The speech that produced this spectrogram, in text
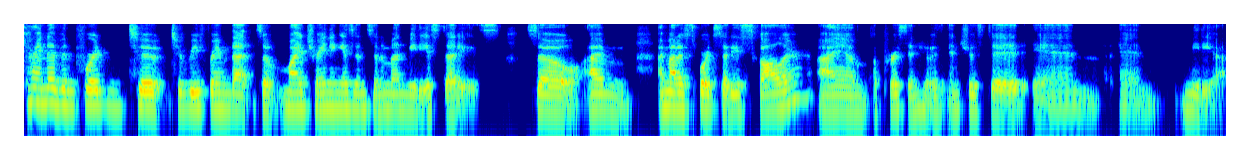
kind of important to to reframe that. So my training is in cinema and media studies. So I'm I'm not a sports studies scholar. I am a person who is interested in in media,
